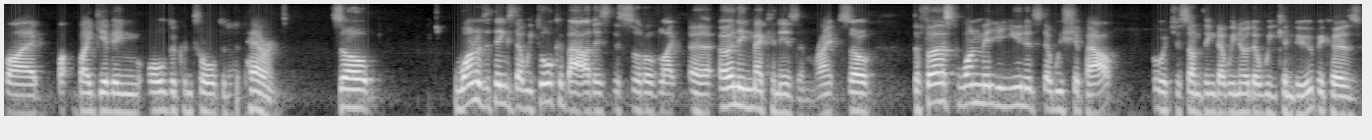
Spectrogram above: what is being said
by by giving all the control to the parent. So one of the things that we talk about is this sort of like uh, earning mechanism, right? So the first 1 million units that we ship out, which is something that we know that we can do because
